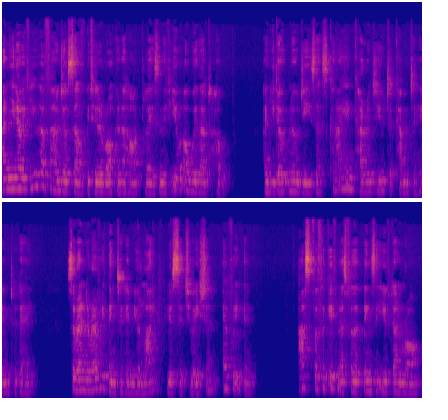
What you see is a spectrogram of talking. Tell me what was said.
And you know, if you have found yourself between a rock and a hard place, and if you are without hope and you don't know Jesus, can I encourage you to come to Him today? Surrender everything to Him your life, your situation, everything. Ask for forgiveness for the things that you've done wrong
